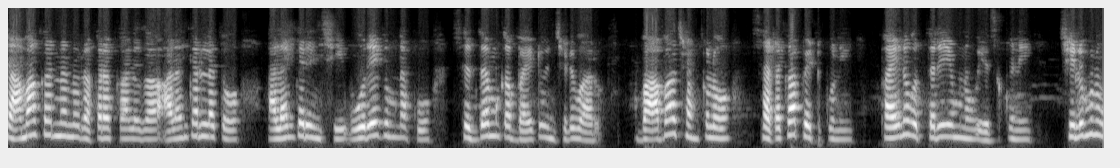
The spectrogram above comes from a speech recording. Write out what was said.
శ్యామాకర్ణను రకరకాలుగా అలంకరణలతో అలంకరించి ఊరేగింపునకు సిద్ధంగా బయట ఉంచెడివారు బాబా చంకలో సటకా పెట్టుకుని పైన ఉత్తరీయమును వేసుకుని చిలుమును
